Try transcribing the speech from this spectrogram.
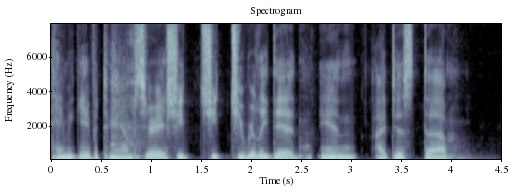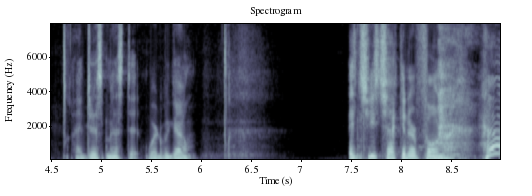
Tami gave it to me. I'm serious. She she she really did, and I just uh, I just missed it. Where would we go? And she's checking her phone.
